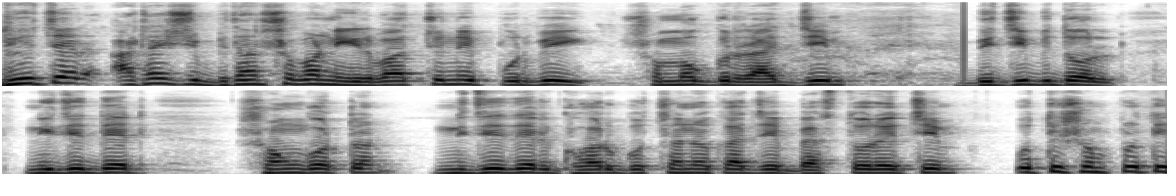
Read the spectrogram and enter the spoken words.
দুই হাজার আঠাশ বিধানসভা নির্বাচনের পূর্বেই সমগ্র রাজ্যে বিজেপি দল নিজেদের সংগঠন, নিজেদের ঘর গোছানোর কাজে ব্যস্ত রয়েছে। অতি সম্প্রতি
